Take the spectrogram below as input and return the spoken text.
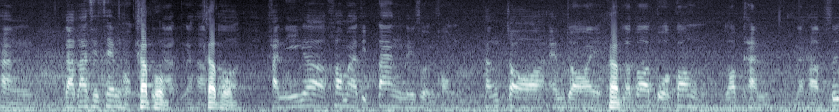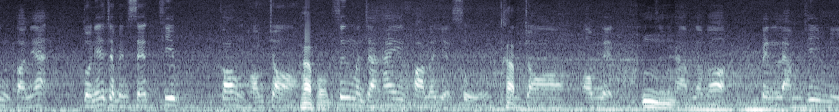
ทาง Data System ของครับผมณนัทนะครับครับผมก็คันนี้ก็เข้ามาติดตั้งในส่วนของทั้งจอ Android ครับ แล้วก็ตัวกล้องรอบคันนะครับ ซึ่งตอนเนี้ยตัวเนี้ยจะเป็นเซตที่กล้องพร้อมจอ ครับผมซึ่งมันจะให้ความละเอียดสูงครับจอออมเล็ตอืมใช่ไหมครับ แล้วก็ เป็นแรมที่มี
